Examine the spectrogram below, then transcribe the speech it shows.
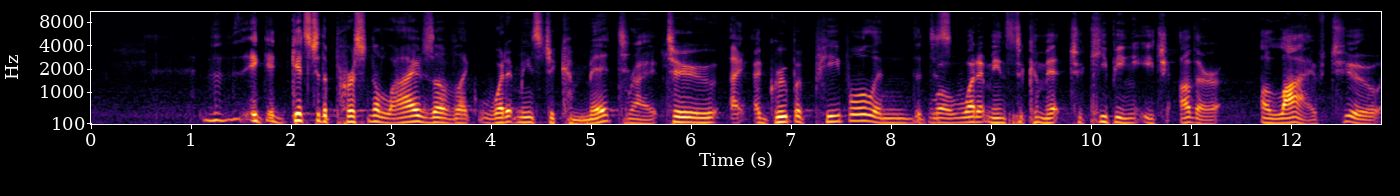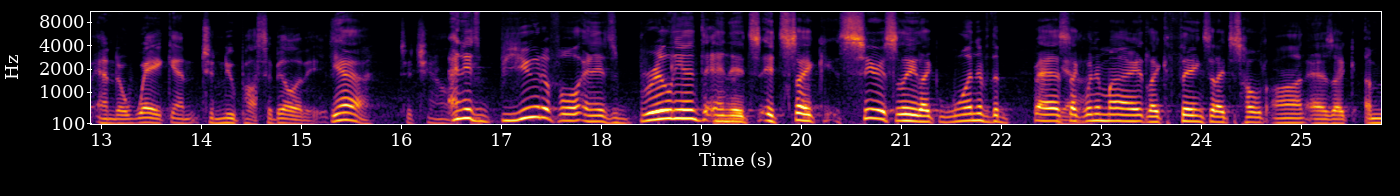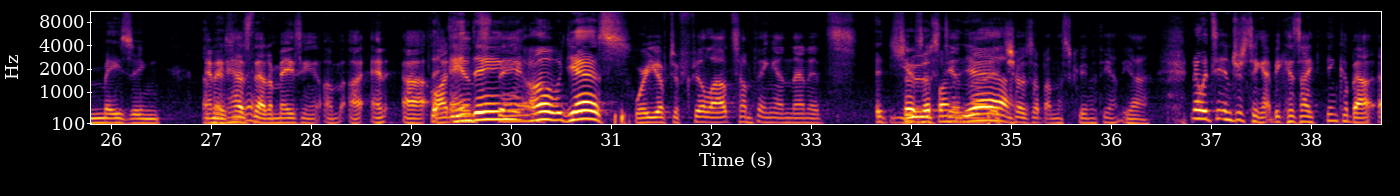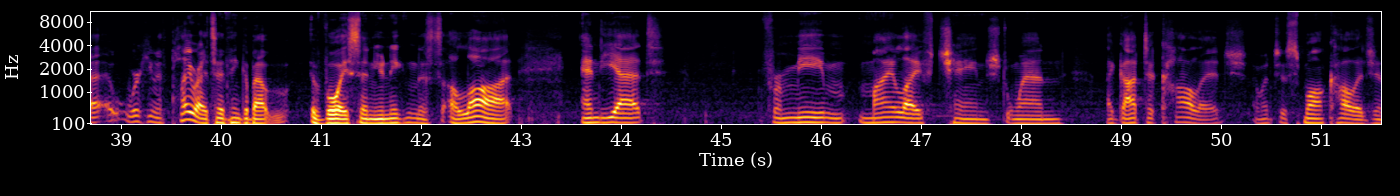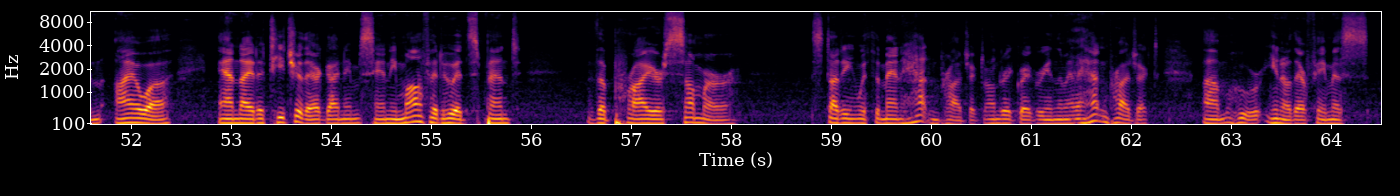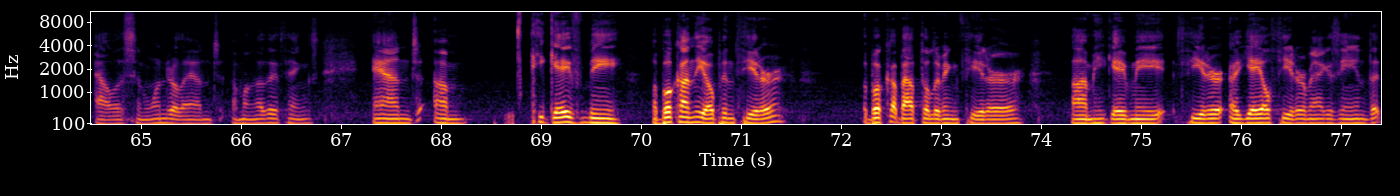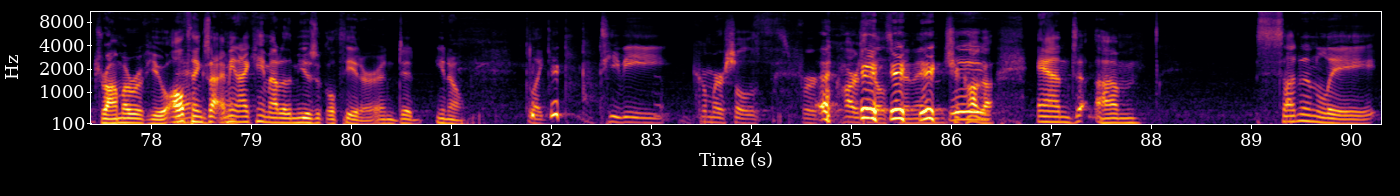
it, it gets to the personal lives of like what it means to commit Right. to a, a group of people and the just, well, what it means to commit to keeping each other alive too and awake and to new possibilities. yeah To challenge. and it's beautiful and it's brilliant and mm-hmm. it's it's like seriously like one of the best like one of my like things that I just hold on as like amazing and it has that amazing um, uh, an, uh, the audience ending thing oh yes where you have to fill out something and then it's It shows up on the- yeah. it shows up on the screen at the end. Yeah, no, it's interesting uh, because I think about uh, working with playwrights. I think about voice and uniqueness a lot, and yet, for me, m- my life changed when I got to college. I went to a small college in Iowa, and I had a teacher there, a guy named Sandy Moffat, who had spent the prior summer studying with the Manhattan Project, Andre Gregory and the Manhattan Project, um, who were, you know, they're famous Alice in Wonderland, among other things. And um, he gave me a book on the open theater, a book about the living theater. Um, he gave me theater, a Yale Theater magazine, the drama review, all Yeah, things. I, I mean, I came out of the musical theater and did, you know, like TV commercials for car salesmen in Chicago, and um, suddenly,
